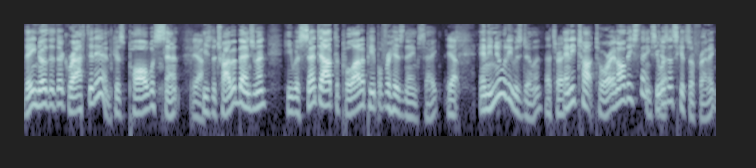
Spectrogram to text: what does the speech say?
They know that they're grafted in because Paul was sent. Yeah. He's the tribe of Benjamin. He was sent out to pull out a people for his name's sake. Yeah. And he knew what he was doing. That's right. And he taught Torah and all these things. He yep. wasn't schizophrenic.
